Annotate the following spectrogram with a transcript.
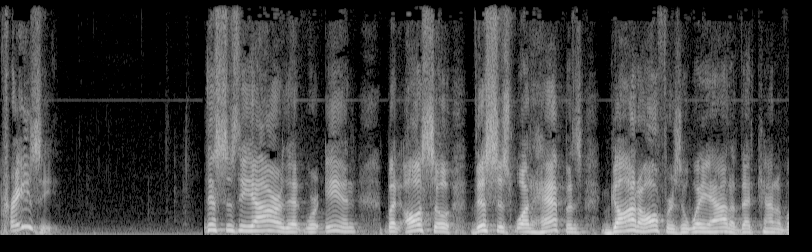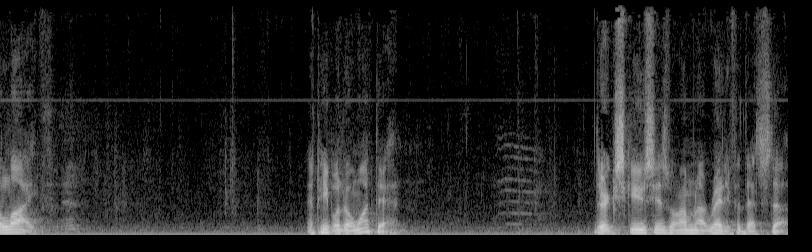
crazy. This is the hour that we're in, but also this is what happens. God offers a way out of that kind of a life. And people don't want that. Their excuse is, well, I'm not ready for that stuff.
